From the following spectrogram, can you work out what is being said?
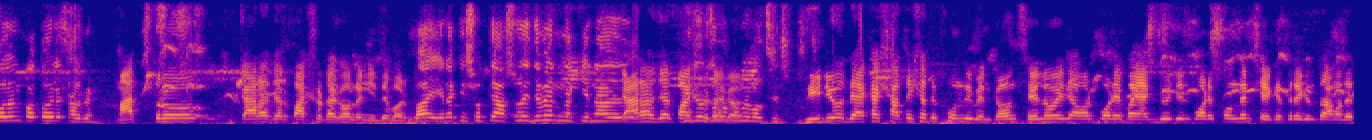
বলেন কত হলে ছাড়বেন? মাত্র চার হাজার পাঁচশো টাকা হলে নিতে পারবে ভাই এটা কি সত্যি আসলেই দেবেন নাকি না চার হাজার পাঁচশো টাকা। বলছেন? ভিডিও দেখার সাথে সাথে ফোন দিবেন কারণ সেল হয়ে যাওয়ার পরে বা এক দুই দিন পরে ফোন দেন সেক্ষেত্রে কিন্তু আমাদের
